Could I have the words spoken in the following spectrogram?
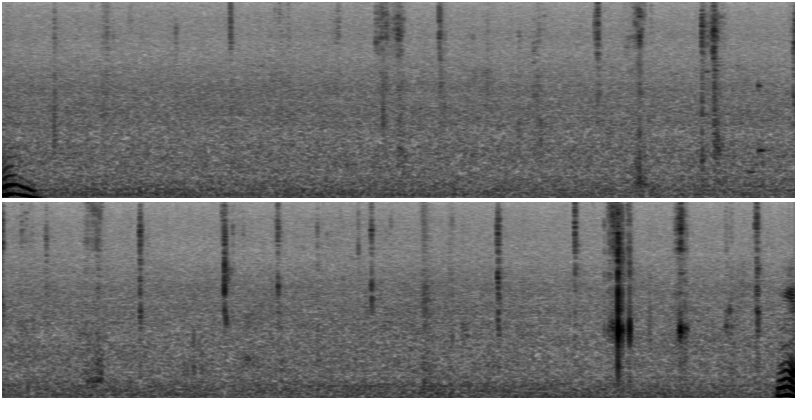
อืมนี่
